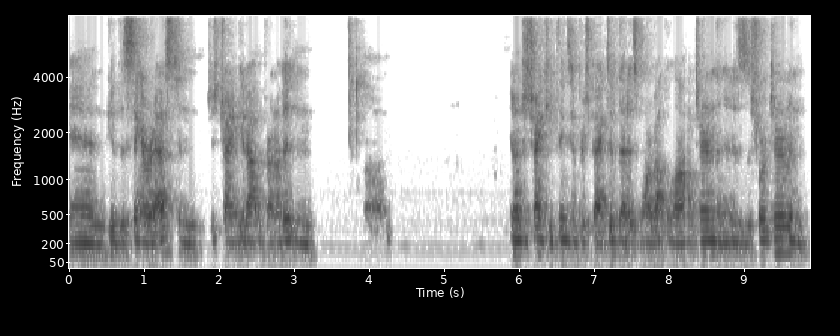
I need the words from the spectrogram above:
and give this thing a rest and just try and get out in front of it and you know, just try and keep things in perspective that it's more about the long term than it is the short term. And,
